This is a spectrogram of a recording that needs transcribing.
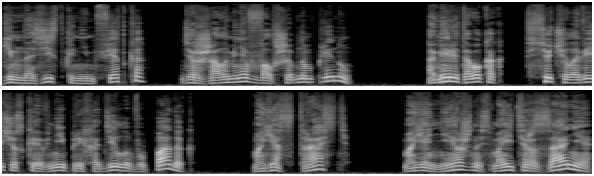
гимназистка-нимфетка держала меня в волшебном плену. По мере того, как все человеческое в ней приходило в упадок, моя страсть, моя нежность, мои терзания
